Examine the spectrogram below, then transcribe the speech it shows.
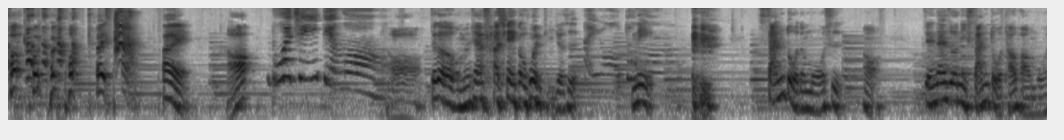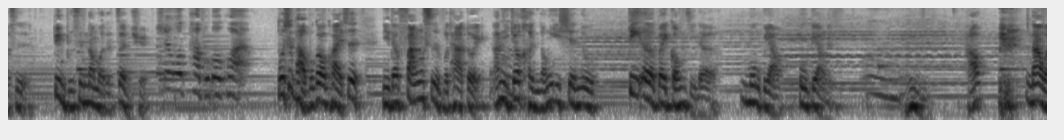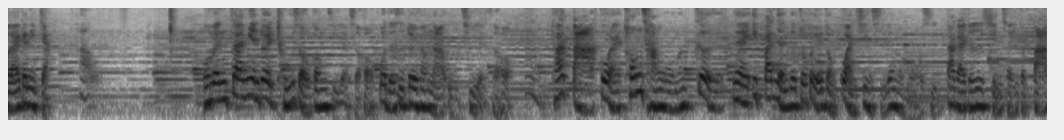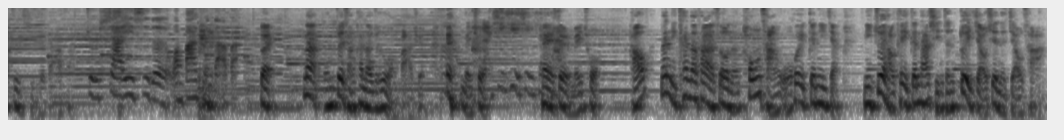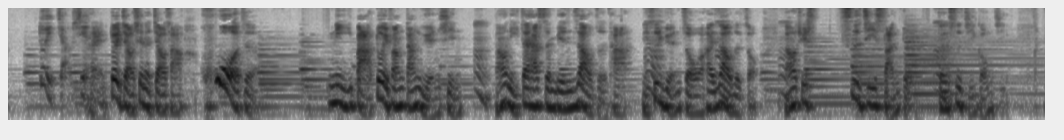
嘿，好，嘿，嘿，好，嘿，哎，好，不会轻一点哦。哦，这个我们现在发现一个问题，就是哎呦，你闪躲的模式哦，简单说，你闪躲逃跑模式并不是那么的正确，所以我跑不够快。不是跑不够快，是你的方式不太对，然后你就很容易陷入第二被攻击的目标步调里。嗯，嗯，好，那我来跟你讲。好，我们在面对徒手攻击的时候，或者是对方拿武器的时候，嗯他打过来，通常我们个人那一般人的就会有一种惯性使用的模式，大概就是形成一个八字形的打法。就下意识的王八拳打法。对，那我们最常看到就是王八拳，没错。嘿，对，没错。好，那你看到他的时候呢，通常我会跟你讲，你最好可以跟他形成对角线的交叉。对角线。哎，对角线的交叉，或者你把对方当圆心，嗯然后你在他身边绕着他，你是圆周啊，还绕着走，嗯然后去伺机闪躲跟伺机攻击。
